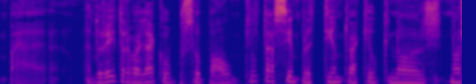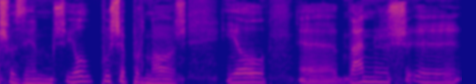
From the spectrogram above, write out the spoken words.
Epá, adorei trabalhar com o professor Paulo, que ele está sempre atento àquilo que nós, nós fazemos, ele puxa por nós, ele uh, dá-nos uh,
